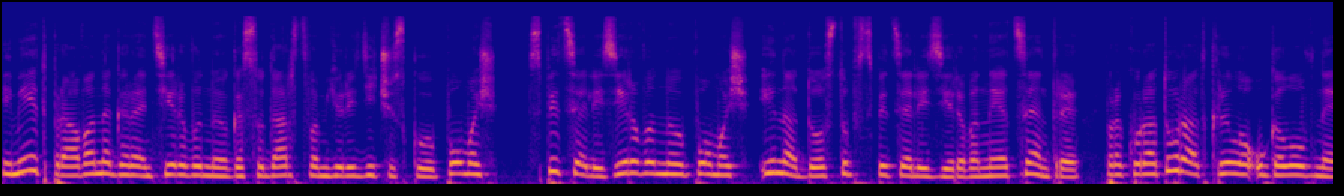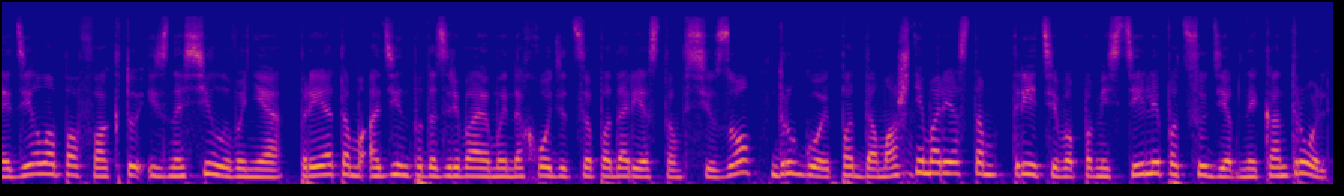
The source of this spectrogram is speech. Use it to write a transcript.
имеет право на гарантированную государством юридическую помощь, специализированную помощь и на доступ в специализированные центры. Прокуратура открыла уголовное дело по факту изнасилования. При этом один подозреваемый находится под арестом в СИЗО, другой под домашним арестом, третьего поместили под судебный контроль.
